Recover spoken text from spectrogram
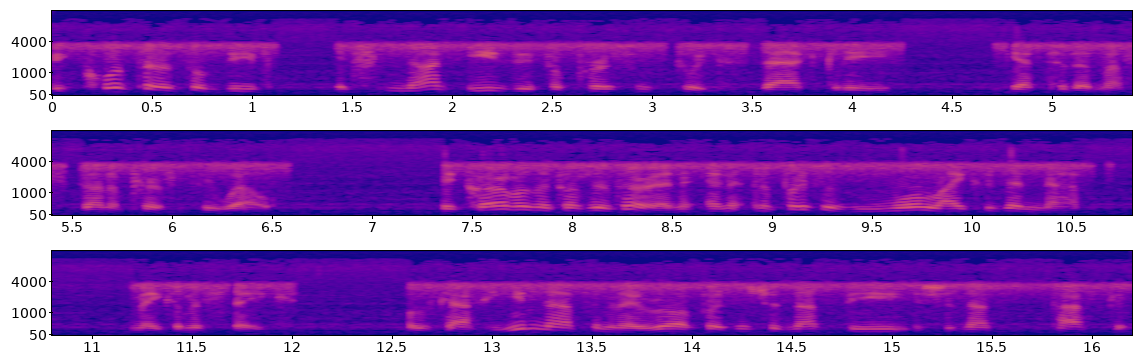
Because Torah is so deep, it's not easy for persons to exactly get to the mastana perfectly well. The curve of the Torah, and, and, and a person is more likely than not to make a mistake. A person should not be should not pass him.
